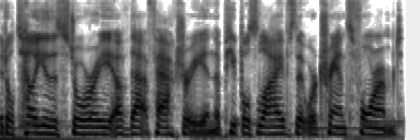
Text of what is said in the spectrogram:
it'll tell you the story of that factory and the people's lives that were transformed.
